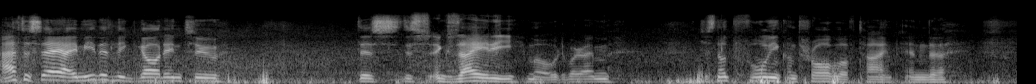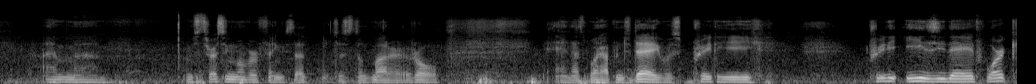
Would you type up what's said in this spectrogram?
I have to say, I immediately got into this this anxiety mode where I'm just not fully in control of time, and uh, I'm um, I'm stressing over things that just don't matter at all. And that's what happened today. It was pretty pretty easy day at work.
